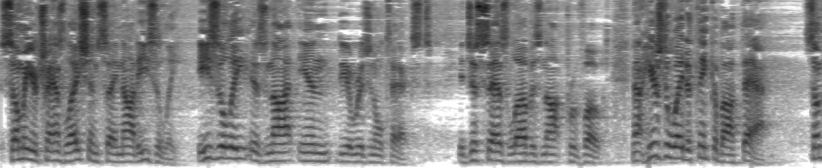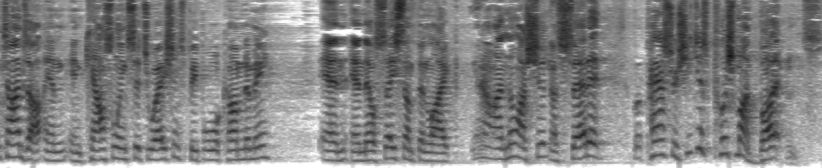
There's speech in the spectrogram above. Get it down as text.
Some of your translations say not easily. Easily is not in the original text. It just says love is not provoked. Now here's the way to think about that. Sometimes I'll, in, in counseling situations, people will come to me and, and they'll say something like, you know, I know I shouldn't have said it, but pastor, she just pushed my buttons.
